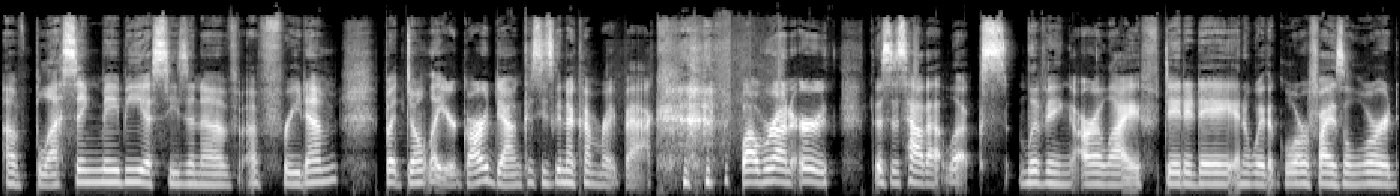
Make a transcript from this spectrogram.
of blessing, maybe a season of, of freedom, but don't let your guard down because he's going to come right back. While we're on earth, this is how that looks. Living our life day to day in a way that glorifies the Lord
